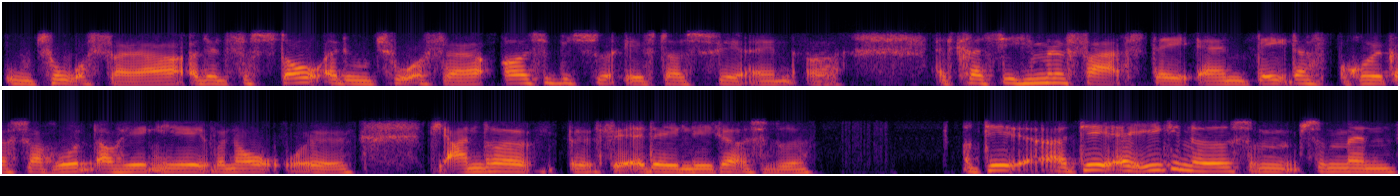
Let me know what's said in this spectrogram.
u 42, og den forstår, at u 42 også betyder efterårsferien, og at Kristi Himmelfartsdag er en dag, der rykker sig rundt afhængig af, hvornår øh, de andre øh, feriedage ligger osv. Og det, og det er ikke noget, som, som man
